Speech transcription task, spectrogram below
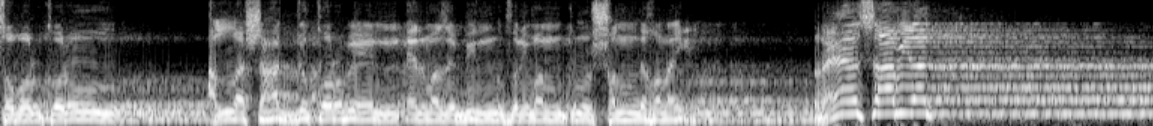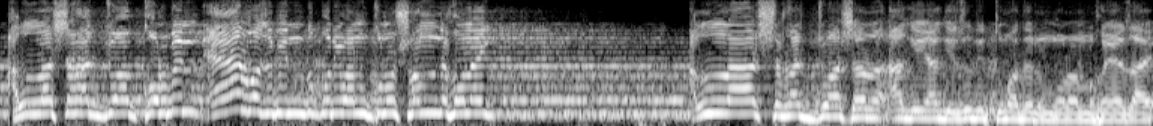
সবর করো। আল্লাহ সাহায্য করবেন, এর মাঝে বিন্দু পরিমাণ কোনো সন্দেহ নাই। আল্লাহ সাহায্য করবেন, এর মাঝে বিন্দু পরিমাণ কোনো সন্দেহ নাই। আল্লাহর সাহায্য আসার আগে আগে যদি তোমাদের মরণ হয়ে যায়,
